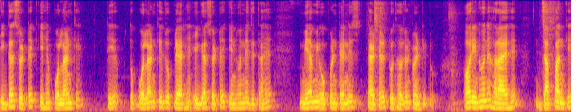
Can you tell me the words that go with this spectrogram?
ईगा स्वेटेक ये हैं पोलैंड के, ठीक है? तो पोलैंड के जो प्लेयर हैं ईगा स्वेटेक इन्होंने जीता है मियामी ओपन टेनिस टाइटल 2022 और इन्होंने हराया है जापान के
